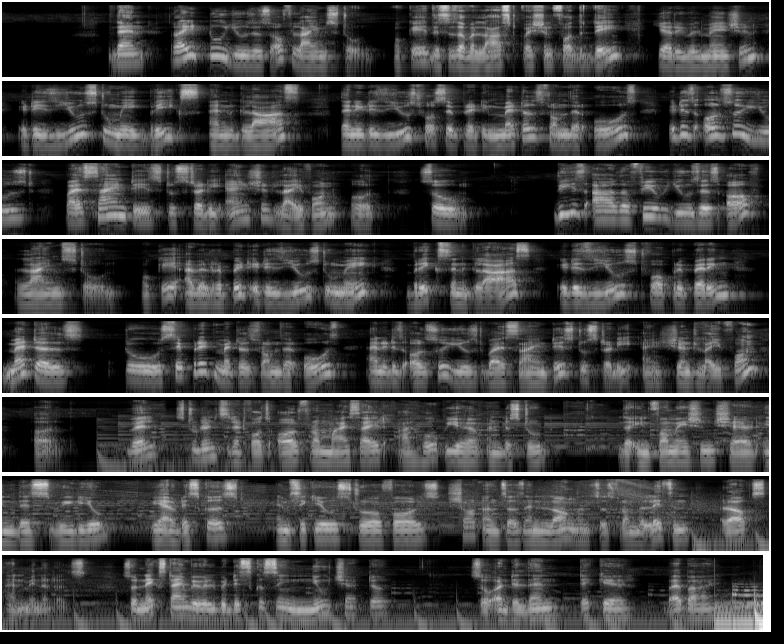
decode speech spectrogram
Then write two uses of limestone. Okay, this is our last question for the day. Here we will mention it is used to make bricks and glass. Then it is used for separating metals from their ores. It is also used by scientists to study ancient life on earth. So these are the few uses of limestone. Okay, I will repeat it is used to make bricks and glass. It is used for preparing metals to separate metals from their ores and it is also used by scientists to study ancient life on earth. Well, students, that was all from my side. I hope you have understood the information shared in this video. We have discussed MCQs, true or false, short answers and long answers from the lesson rocks and minerals. So next time we will be discussing new chapter. So until then, take care. Bye bye.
